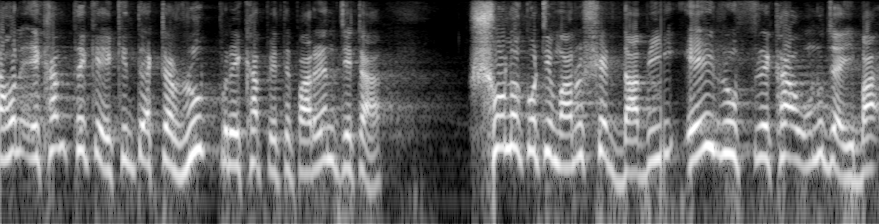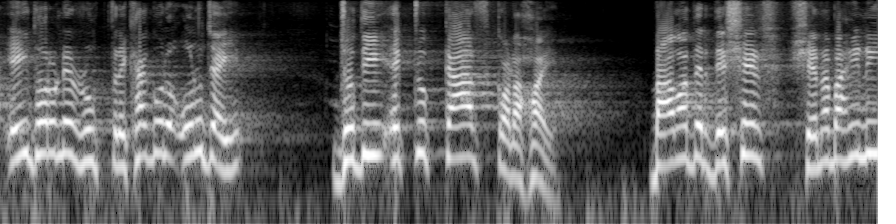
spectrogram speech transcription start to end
তাহলে এখান থেকে কিন্তু একটা রূপরেখা পেতে পারেন যেটা ষোলো কোটি মানুষের দাবি, এই রূপরেখা অনুযায়ী বা এই ধরনের রূপরেখাগুলো অনুযায়ী যদি একটু কাজ করা হয়, বা আমাদের দেশের সেনাবাহিনী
